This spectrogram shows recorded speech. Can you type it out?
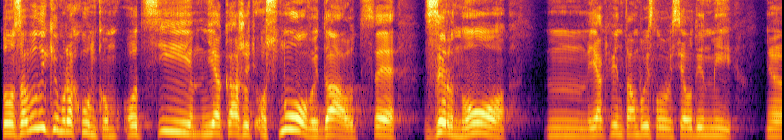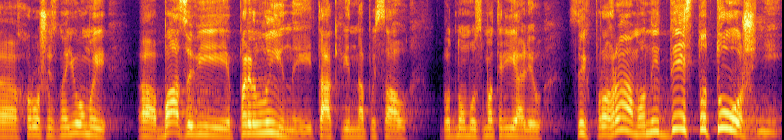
то за великим рахунком, оці, як кажуть, основи, да, це зерно, як він там висловився, один мій е, хороший знайомий, е, базові перлини, так він написав в одному з матеріалів цих програм, вони десь тотожні,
